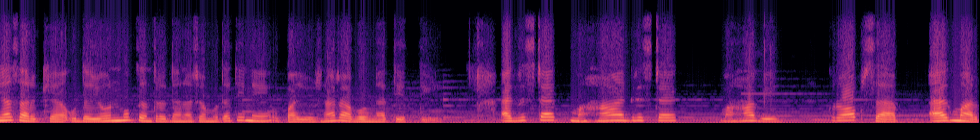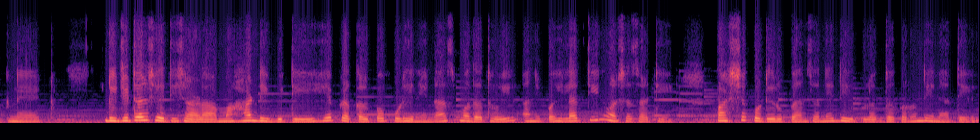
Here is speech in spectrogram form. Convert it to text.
यासारख्या उदयोन्मुख तंत्रज्ञानाच्या मदतीने उपाययोजना राबवण्यात येतील. AgriStack MahaAgriStack Mahaveg CROPSAP Agmarknet digital शेतीशाळा महा डीबीटी हे प्रकल्प पुढे नेण्यास मदत होईल आणि पहिल्या तीन वर्षासाठी पाचशे कोटी रुपयांचा निधी उपलब्ध करून देण्यात येईल.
